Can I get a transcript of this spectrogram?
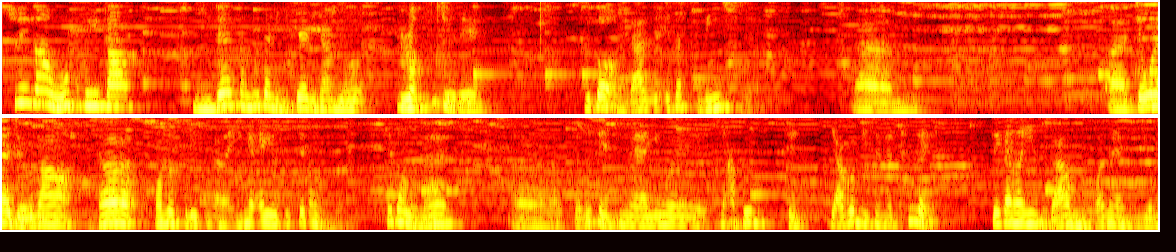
所以讲，我可以讲，现在整个只联赛里向有六支球队是和恒大是一只水平线。嗯，呃，接下来就是讲，除脱广州富力之外呢，应该还有只山东鲁能。山东鲁能，呃，搿个赛季呢，因为亚冠赛。亚冠比赛呢拖累，再加上伊自家个磨合呢是有眼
